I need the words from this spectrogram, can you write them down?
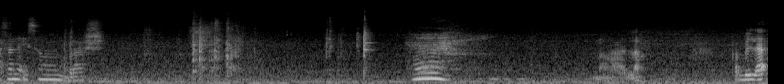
Taasan na isang brush. Ah, Mahala. Kabila.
